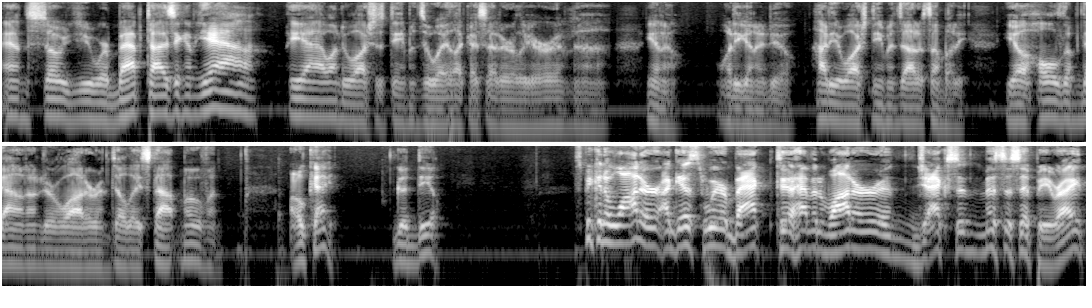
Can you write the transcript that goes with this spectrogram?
And so you were baptizing him? Yeah, yeah. I wanted to wash his demons away, like I said earlier. And uh, you know, what are you gonna do? How do you wash demons out of somebody? You hold them down underwater until they stop moving. Okay, good deal. Speaking of water, I guess we're back to having water in Jackson, Mississippi, right?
